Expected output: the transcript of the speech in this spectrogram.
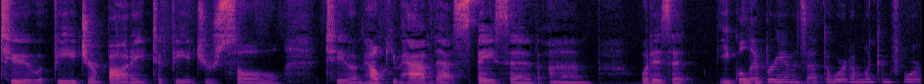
to feed your body, to feed your soul, to um, help you have that space of um, what is it? Equilibrium is that the word I'm looking for?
